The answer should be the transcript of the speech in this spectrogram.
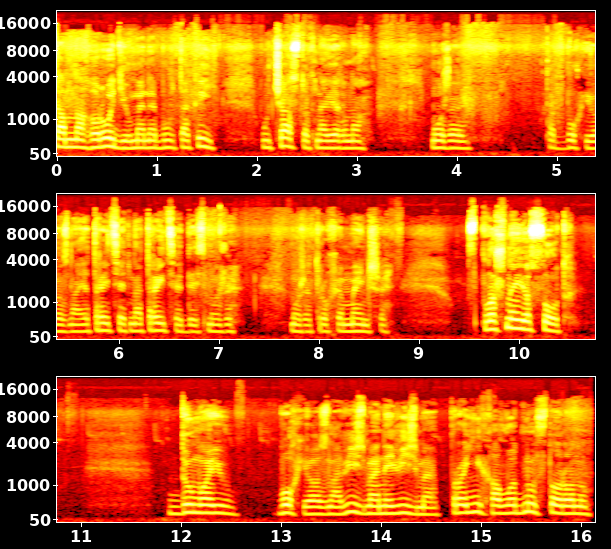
Там на городі в мене був такий участок, мабуть, може, так Бог його знає, 30 на 30 десь може, може трохи менше. Сплошний осот. Думаю, Бог його знає, візьме, не візьме. Проїхав в одну сторону.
